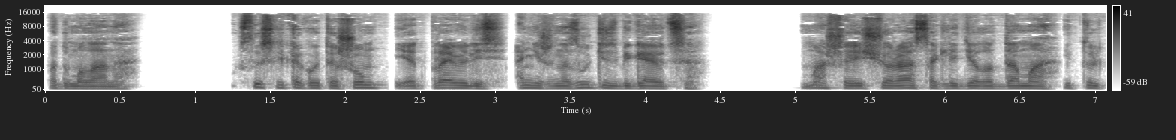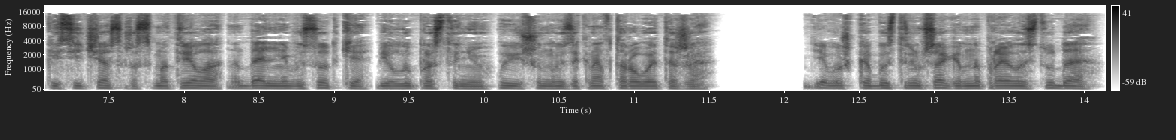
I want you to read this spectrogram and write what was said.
подумала она. Услышали какой-то шум и отправились, они же на звуки сбегаются. Маша еще раз оглядела дома и только сейчас рассмотрела на дальней высотке белую простыню, вывешенную из окна второго этажа. Девушка быстрым шагом направилась туда.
